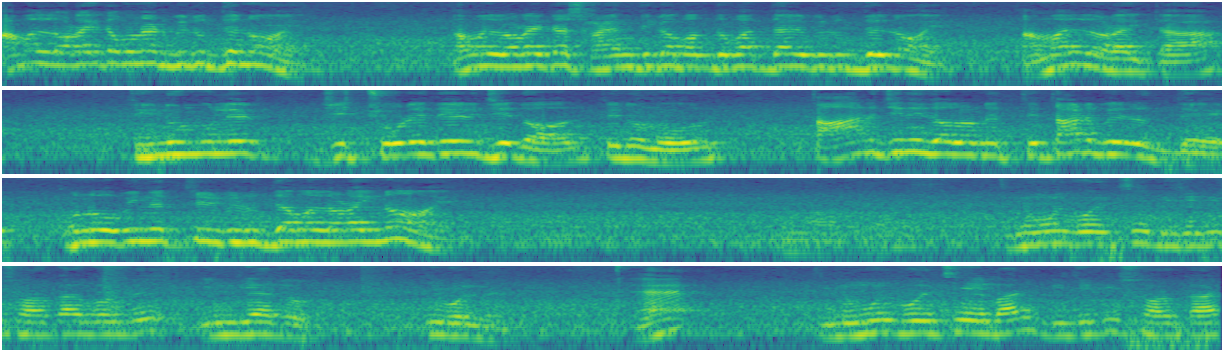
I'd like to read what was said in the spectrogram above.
আমার লড়াইটা ওনার বিরুদ্ধে নয়। আমার লড়াইটা সায়ন্তিকা বন্দ্যোপাধ্যায়ের বিরুদ্ধে নয়। আমার লড়াইটা তৃণমূলের যে চোরেদের যে দল, তৃণমূল, তার যিনি দলনেত্রী, তার বিরুদ্ধে কোনো অভিনেত্রীর বিরুদ্ধে আমার লড়াই নয়। তৃণমূল বলছে, বিজেপি সরকার করবে ইন্ডিয়া জোট। কি বলবেন? হ্যাঁ? তৃণমূল বলছে এবার বিজেপি সরকার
